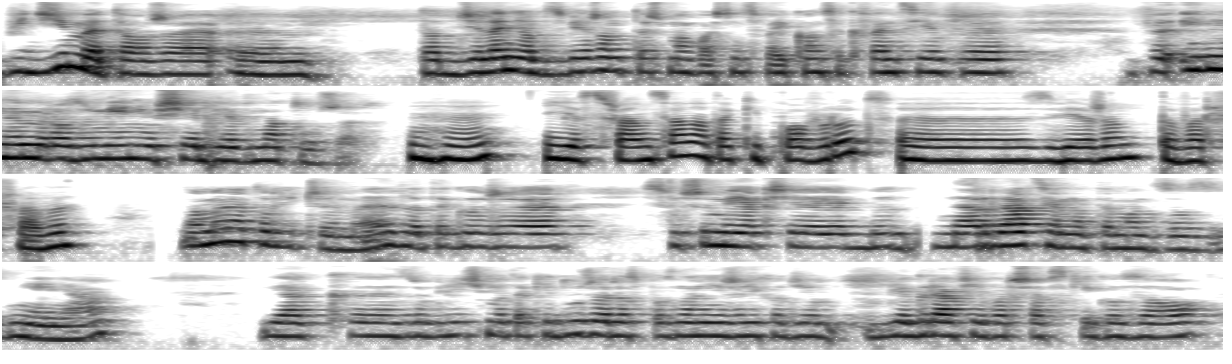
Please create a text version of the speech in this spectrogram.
Y, Widzimy to, że to oddzielenie od zwierząt też ma właśnie swoje konsekwencje w, w innym rozumieniu siebie w naturze. Mhm. I jest szansa na taki powrót y, zwierząt do Warszawy? No my na to liczymy, dlatego że słyszymy jak się jakby narracja na temat zoo zmienia. Jak e, zrobiliśmy takie duże rozpoznanie, jeżeli chodzi o biografię warszawskiego zoo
